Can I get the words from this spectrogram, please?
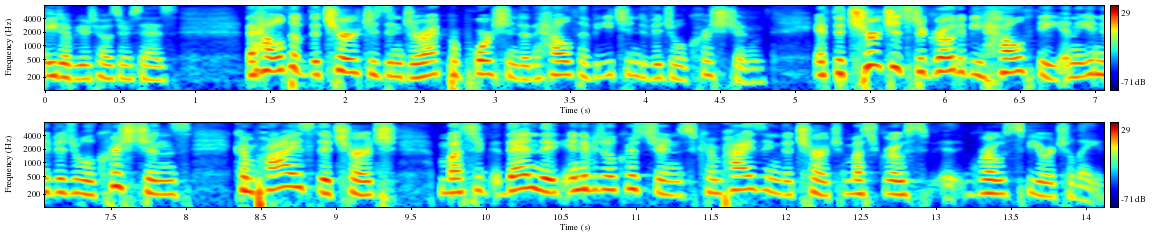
A.W. Tozer says, The health of the church is in direct proportion to the health of each individual Christian. If the church is to grow to be healthy and the individual Christians comprise the church, must, then the individual Christians comprising the church must grow, grow spiritually.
